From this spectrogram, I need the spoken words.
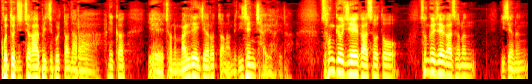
본토 친척 아비 집을 떠나라 하니까 예, 저는 말레이시아로 떠납니다. 이젠 자유하리라. 선교지에 가서도 선교지에 가서는 이제는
